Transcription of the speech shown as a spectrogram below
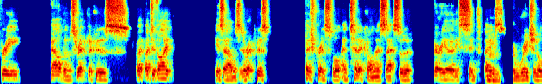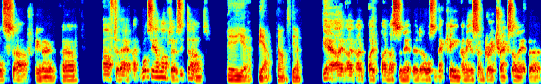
three albums, replicas. I, I divide his albums into replicas, Pleasure Principle, and Telekon as that sort of very early synth-based original stuff. You know, um, after that, what's the album after? Was it Dance? Uh, yeah, yeah, dance, yeah. Yeah, I, I, I, I must admit that I wasn't that keen. I mean, there's some great tracks on it, but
